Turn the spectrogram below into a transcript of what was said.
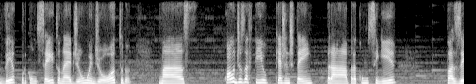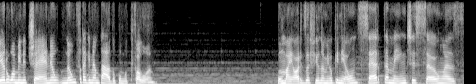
vê por conceito né, de um e de outro, mas qual o desafio que a gente tem para conseguir fazer o omnichannel não fragmentado, como tu falou? O maior desafio, na minha opinião, certamente são as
